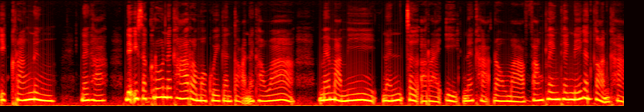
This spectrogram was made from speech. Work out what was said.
อีกครั้งหนึ่งนะคะ เดี๋ยวอีกสักครู่นะคะเรามาคุยกันต่อนะคะว่า แม่มามี่นั้นเจออะไรอีกนะคะ เรามาฟังเพลงเพลงนี้กันก่อนค่ะ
